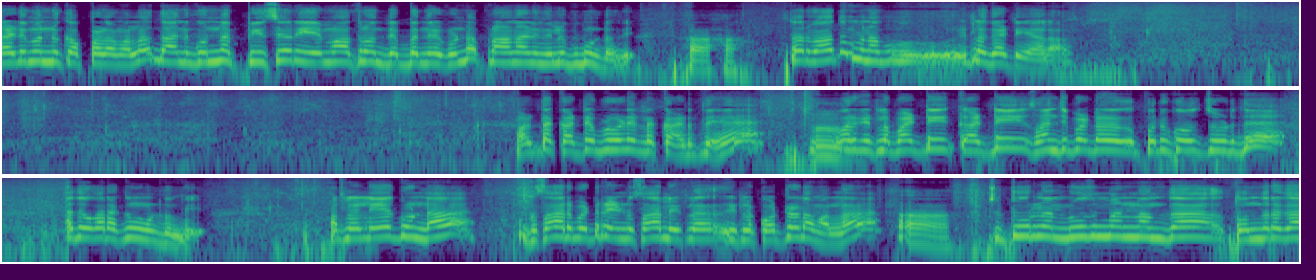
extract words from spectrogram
తడిమన్ను కప్పడం వల్ల దానికి ఉన్న పీసేరు ఏమాత్రం దెబ్బ తినకుండా ప్రాణాన్ని నిలుపుకుంటుంది. ఆహా. తర్వాత మనం ఇట్లా కట్టేయాల పట్ట కట్టేప్పుడు కూడా ఇట్లా కడితే వరకు ఇట్లా పట్టి కట్టి సంచి పట్ట పురుకోసి చూడితే అది ఒక రకంగా ఉంటుంది. అట్లా లేకుండా ఒకసారి బట్టి రెండు సార్లు ఇట్లా ఇట్లా కొట్టడం వల్ల ఆ. చుట్టూరున్న లూజ్ మన్నంతా తొందరగా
